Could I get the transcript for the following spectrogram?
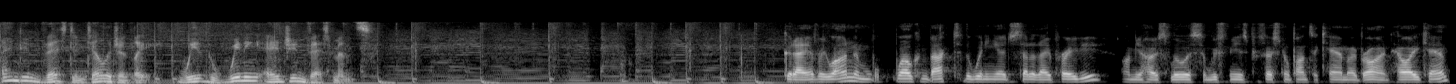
and invest intelligently with Winning Edge Investments. Good day, everyone, and welcome back to the Winning Edge Saturday preview. I'm your host, Lewis, and with me is professional punter Cam O'Brien. How are you, Cam?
